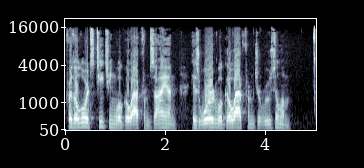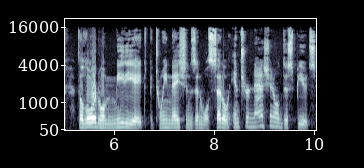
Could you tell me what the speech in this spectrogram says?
For the Lord's teaching will go out from Zion, his word will go out from Jerusalem. The Lord will mediate between nations and will settle international disputes.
